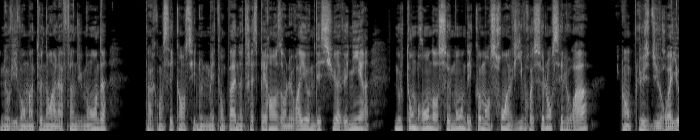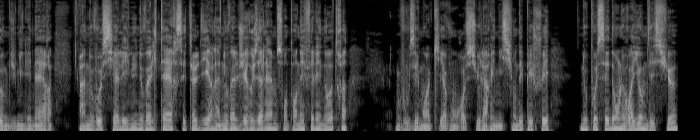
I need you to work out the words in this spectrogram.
Nous vivons maintenant à la fin du monde. Par conséquent, si nous ne mettons pas notre espérance dans le royaume des cieux à venir, nous tomberons dans ce monde et commencerons à vivre selon ses lois. En plus du royaume du millénaire, un nouveau ciel et une nouvelle terre, c'est-à-dire la nouvelle Jérusalem, sont en effet les nôtres. Vous et moi qui avons reçu la rémission des péchés, nous possédons le royaume des cieux.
